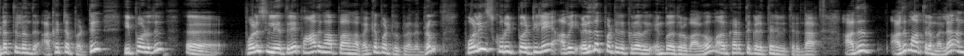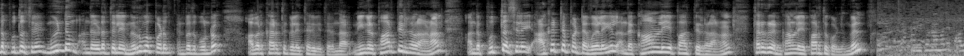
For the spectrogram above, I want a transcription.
இடத்திலிருந்து அகற்றப்பட்டு இப்பொழுது போலீஸ் நிலையத்திலே பாதுகாப்பாக வைக்கப்பட்டிருக்கிறது என்றும் போலீஸ் குறிப்பேட்டிலே அவை எழுதப்பட்டிருக்கிறது என்பது தொடர்பாகவும் அவர் கருத்துக்களை தெரிவித்திருந்தார். அது அது மாத்திரமல்ல அந்த புத்த சிலை மீண்டும் அந்த இடத்திலே நிறுவப்படும் என்பது போன்றும் அவர் கருத்துக்களை தெரிவித்திருந்தார். நீங்கள் பார்த்தீர்களானால் அந்த புத்த சிலை அகற்றப்பட்ட வேளையில் அந்த காணொலியை பார்த்தீர்களானால் தருகிறேன் காணொலியை பார்த்துக் கொள்ளுங்கள். ఆ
